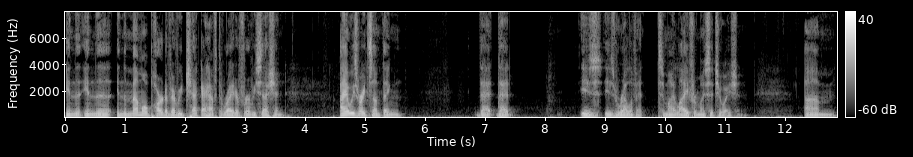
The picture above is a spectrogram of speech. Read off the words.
in the in the in the memo part of every check I have to write or for every session, I always write something that that is is relevant to my life or my situation. Um,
